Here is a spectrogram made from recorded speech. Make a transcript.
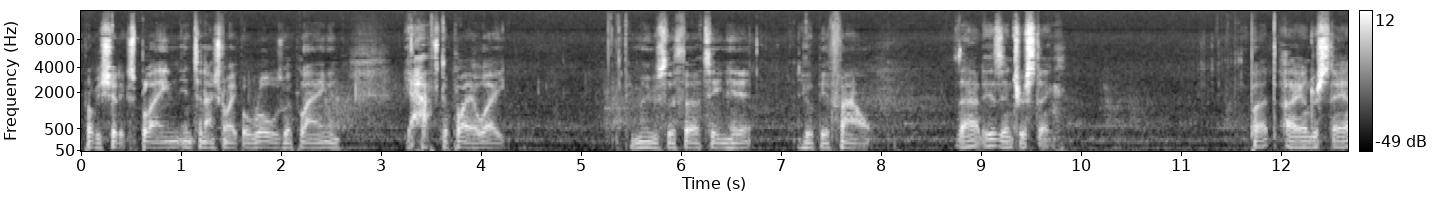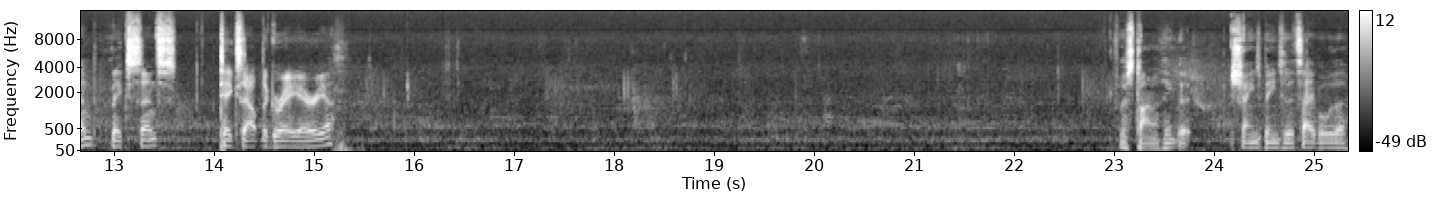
probably should explain. International 8 ball rules we're playing, and you have to play away. If he moves the 13 here, he'll be a foul. That is interesting. But I understand. Makes sense. Takes out the gray area. First time I think that Shane's been to the table with a,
